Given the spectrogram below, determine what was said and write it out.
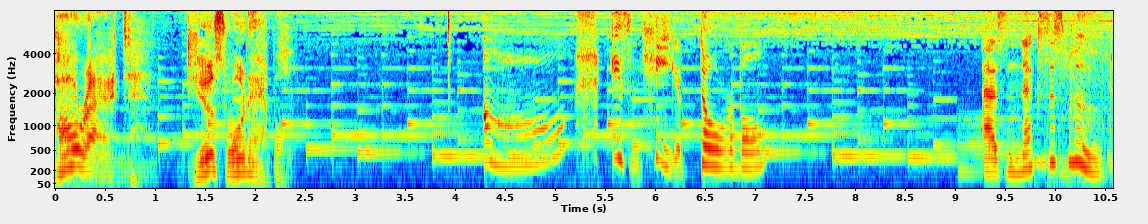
All right, just one apple. Aww, isn't he adorable? As Nexus moved,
